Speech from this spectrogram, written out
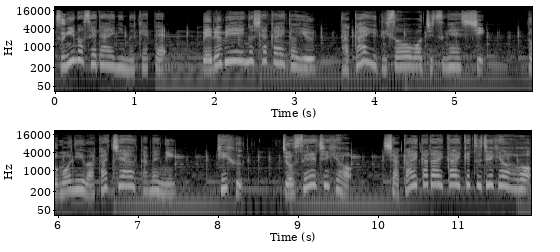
次の世代に向けてウェルビーイング社会という高い理想を実現し共に分かち合うために寄付女性事業社会課題解決事業を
